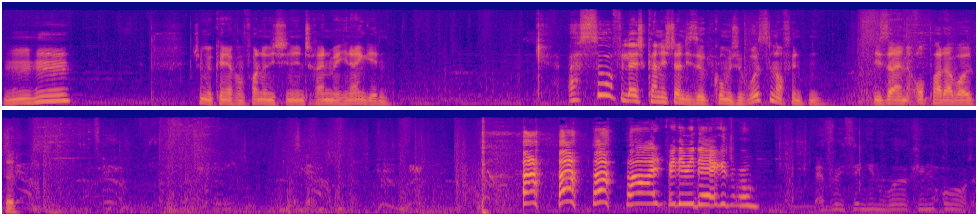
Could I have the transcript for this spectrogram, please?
Mhm. Stimmt, wir können ja von vorne nicht in den Schrein mehr hineingehen. Ach so, vielleicht kann ich dann diese komische Wurzel noch finden, die sein Opa da wollte. Everything in working order.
